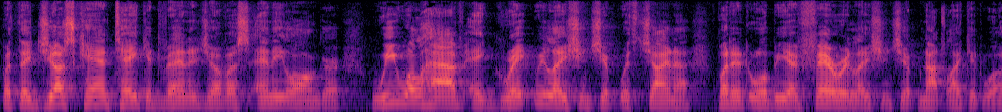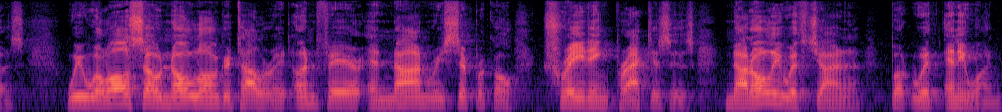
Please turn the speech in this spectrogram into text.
but they just can't take advantage of us any longer. We will have a great relationship with China, but it will be a fair relationship, not like it was. We will also no longer tolerate unfair and non-reciprocal trading practices, not only with China, but with anyone.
